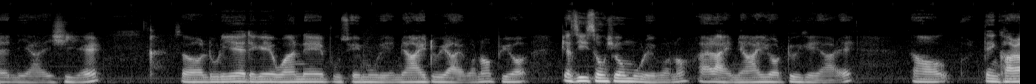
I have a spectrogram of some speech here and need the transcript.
တဲ့နေရာတွေရှိတယ်။ဆိုတော့လူတွေရဲ့တကယ်ဝမ်းနဲ့ပူဆွေးမှုတွေအများကြီးတွေ့ရတယ်ပေါ့နော်။ပြီးတော့ပျက်စီးဆုံးရှုံးမှုတွေပေါ့နော်။အဲ့ဒါတွေအများကြီးတော့တွေ့ခဲ့ရတယ်။နောက်သင်္ခါရ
